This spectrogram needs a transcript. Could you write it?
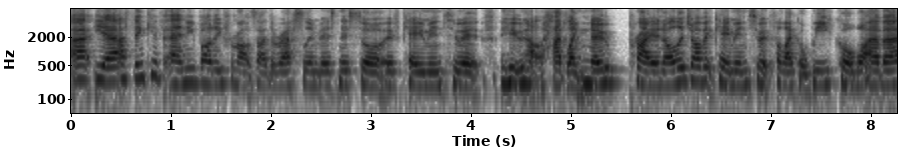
Uh, yeah, I think if anybody from outside the wrestling business sort of came into it who ha- had like no prior knowledge of it, came into it for like a week or whatever,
